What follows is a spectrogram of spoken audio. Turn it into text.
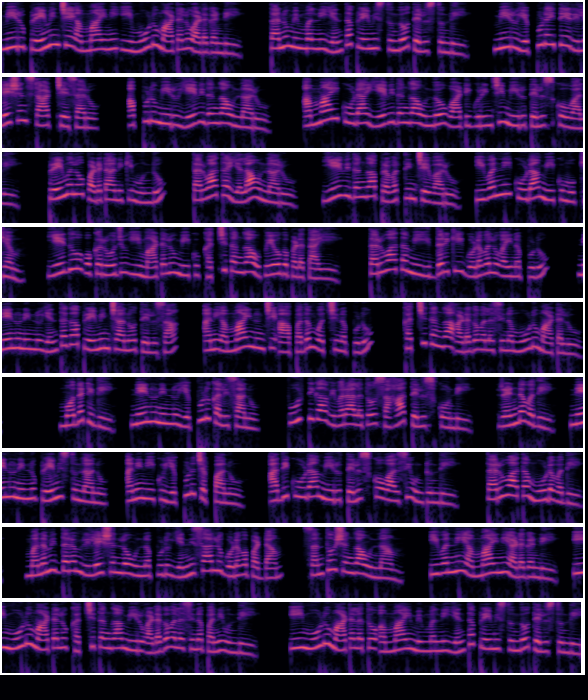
మీరు ప్రేమించే అమ్మాయిని ఈ మూడు మాటలు అడగండి. తను మిమ్మల్ని ఎంత ప్రేమిస్తుందో తెలుస్తుంది. మీరు ఎప్పుడైతే రిలేషన్ స్టార్ట్ చేశారో అప్పుడు మీరు ఏ విధంగా ఉన్నారు? అమ్మాయి కూడా ఏ విధంగా ఉందో వాటి గురించి మీరు తెలుసుకోవాలి. ప్రేమలో పడటానికి ముందు తర్వాత ఎలా ఉన్నారు? ఏ విధంగా ప్రవర్తించేవారు? ఇవన్నీ కూడా మీకు ముఖ్యం. ఏదో ఒకరోజు ఈ మాటలు మీకు ఖచ్చితంగా ఉపయోగపడతాయి. తరువాత మీ ఇద్దరికీ గొడవలు అయినప్పుడు నేను నిన్ను ఎంతగా ప్రేమించానో తెలుసా? అని అమ్మాయి నుంచి ఆ పదం వచ్చినప్పుడు ఖచ్చితంగా అడగవలసిన మూడు మాటలు. మొదటిది నేను నిన్ను ఎప్పుడు కలిశాను? పూర్తిగా వివరాలతో సహా తెలుసుకోండి. రెండవది నేను నిన్ను ప్రేమిస్తున్నాను అని నీకు ఎప్పుడు చెప్పాను? అది కూడా మీరు తెలుసుకోవాల్సి ఉంటుంది. తరువాత మూడవది మనమిద్దరం రిలేషన్లో ఉన్నప్పుడు ఎన్నిసార్లు గొడవపడ్డాం సంతోషంగా ఉన్నాం. ఇవన్నీ అమ్మాయిని అడగండి. ఈ మూడు మాటలు ఖచ్చితంగా మీరు అడగవలసిన పని ఉంది. ఈ మూడు మాటలతో అమ్మాయి మిమ్మల్ని ఎంత ప్రేమిస్తుందో తెలుస్తుంది.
